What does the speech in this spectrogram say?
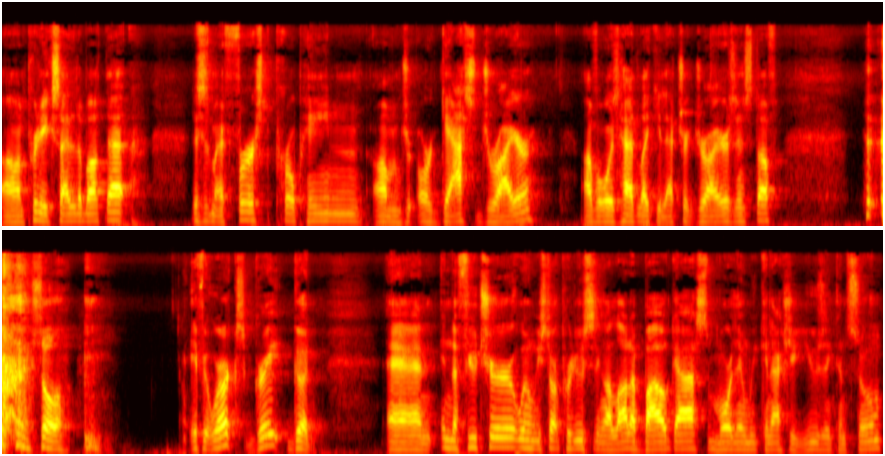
Uh, I'm pretty excited about that. This is my first propane um, or gas dryer. I've always had like electric dryers and stuff. so if it works, great, good. And in the future, when we start producing a lot of biogas, more than we can actually use and consume,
